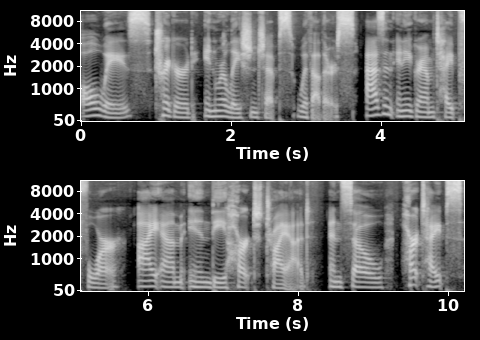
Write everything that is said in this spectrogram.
always triggered in relationships with others. As an Enneagram type four, I am in the heart triad. And so, heart types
